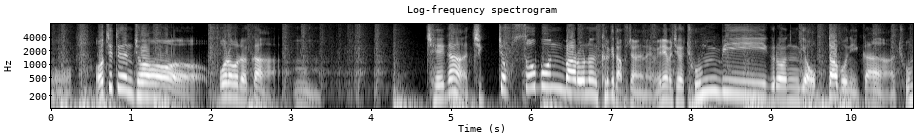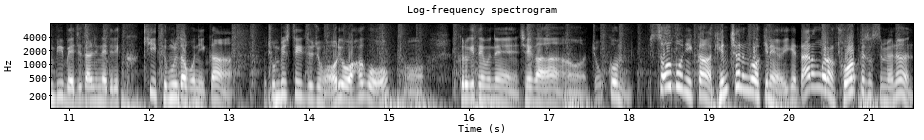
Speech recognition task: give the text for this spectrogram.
어, 어쨌든 저 뭐라 그럴까? 음, 제가 직 접 써본 바로는 그렇게 나쁘지 않아요. 왜냐면 제가 좀비 그런 게 없다 보니까 좀비 매즈 달린 애들이 극히 드물다 보니까 좀비 스테이지도 좀 어려워하고 어, 그렇기 때문에 제가 어, 조금 써보니까 괜찮은 것 같긴 해요. 이게 다른 거랑 조합해서 쓰면은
